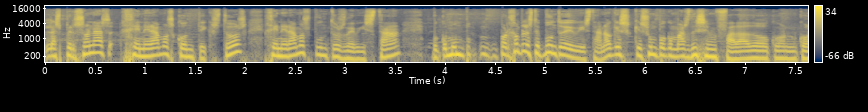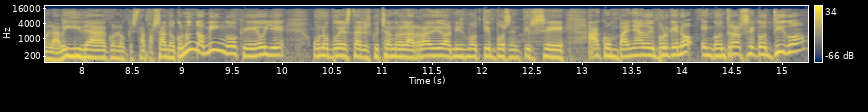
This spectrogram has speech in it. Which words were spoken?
las personas generamos contextos, generamos puntos de vista? Por ejemplo este punto de vista, ¿no? que, es, que es un poco más desenfadado con, con la vida, con lo que está pasando, con un domingo que, oye, uno puede estar escuchando la radio, al mismo tiempo sentirse acompañado y, ¿por qué no?, encontrarse contigo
